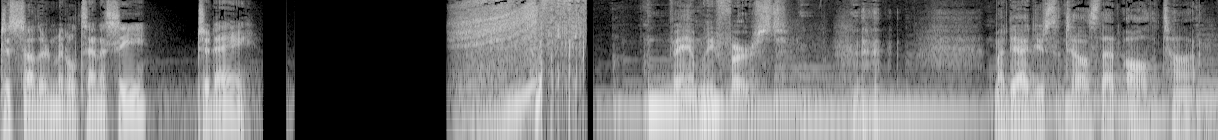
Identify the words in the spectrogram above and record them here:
to Southern Middle Tennessee today. Family first. My dad used to tell us that all the time.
